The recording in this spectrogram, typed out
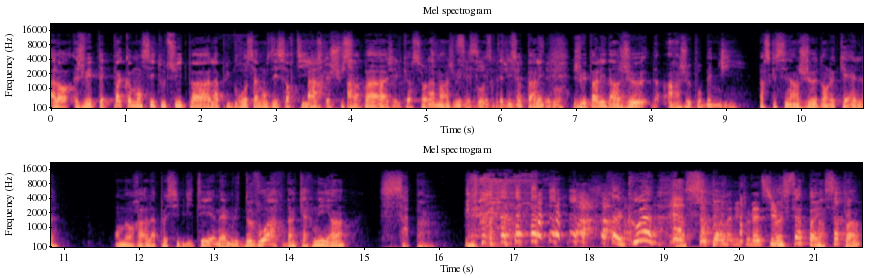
alors je vais peut-être pas commencer tout de suite par la plus grosse annonce des sorties Ah, parce que je suis ah. sympa, j'ai le cœur sur la main, je vais C'est laisser peut-être les fais. autres parler. Je vais parler d'un jeu, d'un- un jeu pour Benji, parce que c'est un jeu dans lequel on aura la possibilité et même le devoir d'incarner un sapin. quoi? Un sapin. Pas du tout là-dessus. Un sapin. un sapin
